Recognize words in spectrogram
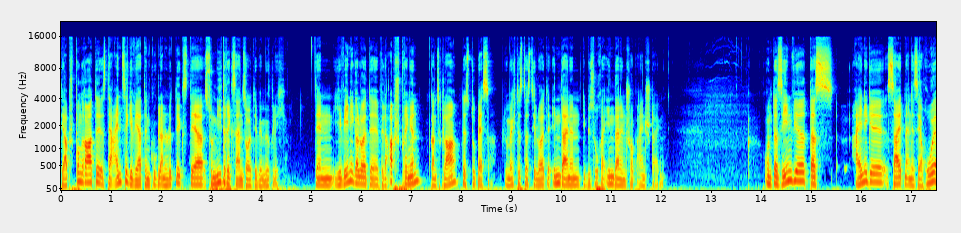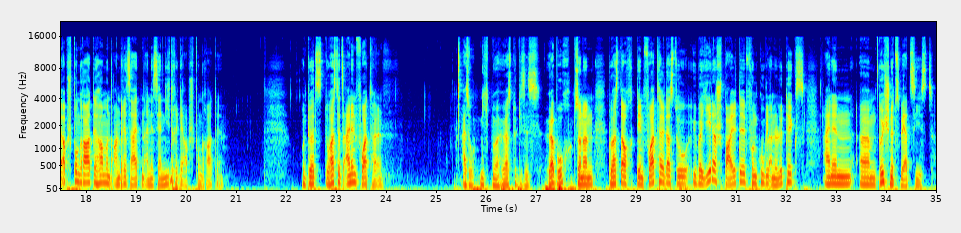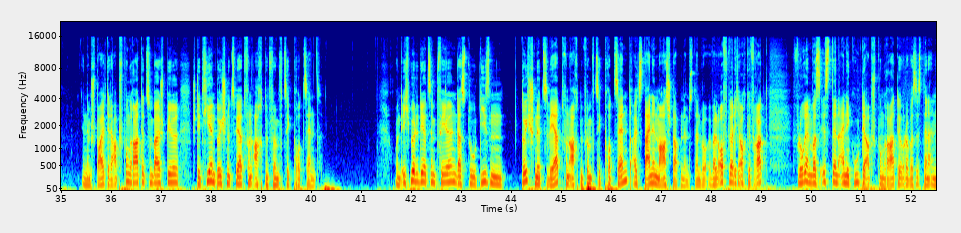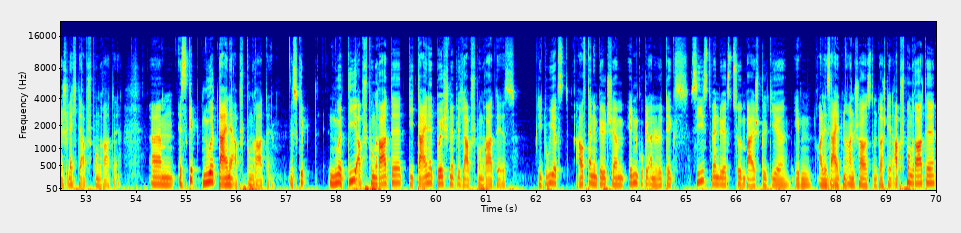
Die Absprungrate ist der einzige Wert in Google Analytics, der so niedrig sein sollte wie möglich. Denn je weniger Leute wieder abspringen, ganz klar, desto besser. Du möchtest, dass die Leute in deinen, die Besucher in deinen Shop einsteigen. Und da sehen wir, dass einige Seiten eine sehr hohe Absprungrate haben und andere Seiten eine sehr niedrige Absprungrate. Und du hast, du hast jetzt einen Vorteil. Also nicht nur hörst du dieses Hörbuch, sondern du hast auch den Vorteil, dass du über jeder Spalte von Google Analytics einen ähm, Durchschnittswert siehst. In dem Spalte der Absprungrate zum Beispiel steht hier ein Durchschnittswert von 58% Und ich würde dir jetzt empfehlen, dass du diesen Durchschnittswert von 58% als deinen Maßstab nimmst. Denn, weil oft werde ich auch gefragt, Florian, was ist denn eine gute Absprungrate oder was ist denn eine schlechte Absprungrate? Ähm, es gibt nur deine Absprungrate. Es gibt nur die Absprungrate, die deine durchschnittliche Absprungrate ist die du jetzt auf deinem Bildschirm in Google Analytics siehst, wenn du jetzt zum Beispiel dir eben alle Seiten anschaust und da steht Absprungrate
